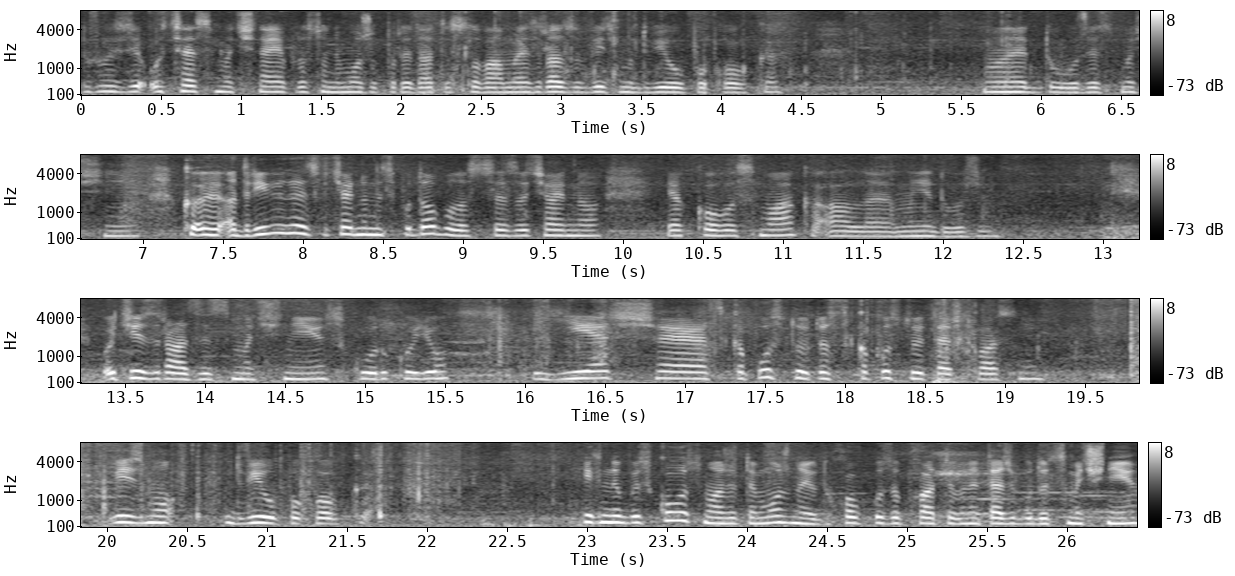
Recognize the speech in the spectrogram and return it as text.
Друзі, оце смачне, я просто не можу передати словами. Я зразу візьму дві упаковки. Вони дуже смачні. Е, звичайно, не сподобалось. Це, звичайно, як кого смак, але мені дуже. Оці зрази смачні з куркою. Є ще з капустою, то з капустою теж класні. Візьму дві упаковки. Їх не обов'язково смажити, можна і в духовку запхати, вони теж будуть смачні.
